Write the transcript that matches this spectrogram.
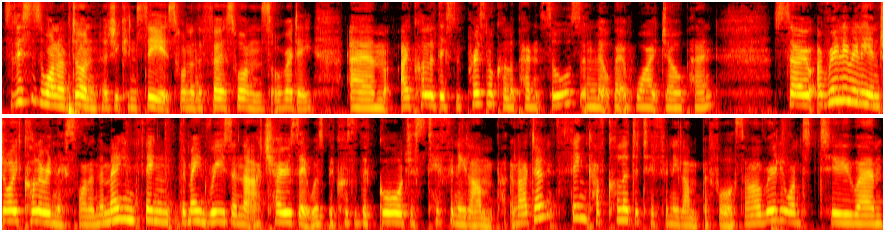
So this is the one I've done. As you can see, it's one of the first ones already. Um, I coloured this with Prismacolor pencils and a little bit of white gel pen. So I really, really enjoyed colouring this one. And the main thing, the main reason that I chose it was because of the gorgeous Tiffany lamp. And I don't think I've coloured a Tiffany lamp before. So I really wanted to, um,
